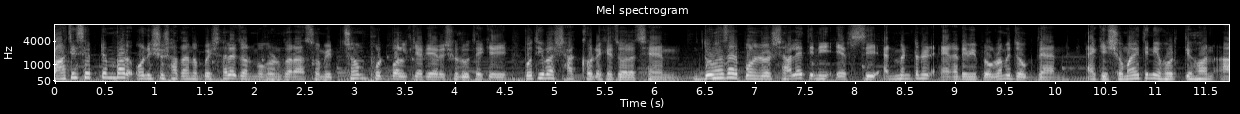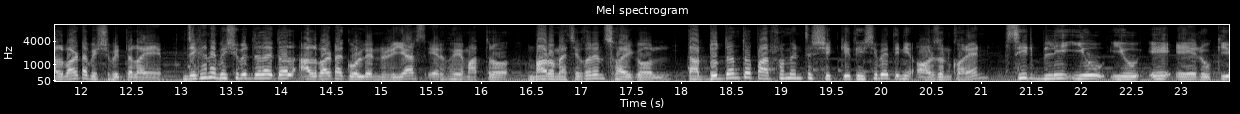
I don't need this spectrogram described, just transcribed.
পাঁচই সেপ্টেম্বর উনিশশো সাতানব্বই সালে জন্মগ্রহণ করা সমিত সোম ফুটবল ক্যারিয়ারের শুরু থেকেই প্রতিভার সাক্ষ্য রেখে চলেছেন। দু হাজার পনেরো সালে তিনি এফসি অ্যাডমিন্টনের একাডেমি প্রোগ্রামে যোগ দেন। একই সময় তিনি ভর্তি হন আলবার্টা বিশ্ববিদ্যালয়ে, যেখানে বিশ্ববিদ্যালয় দল আলবার্টা গোল্ডেন রিয়ার্স এর হয়ে মাত্র বারো ম্যাচে করেন ছয় গোল। তার দুর্দান্ত পারফরমেন্সের স্বীকৃতি হিসেবে তিনি অর্জন করেন সিড ব্লি ইউ ইউ এ এ রুকি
